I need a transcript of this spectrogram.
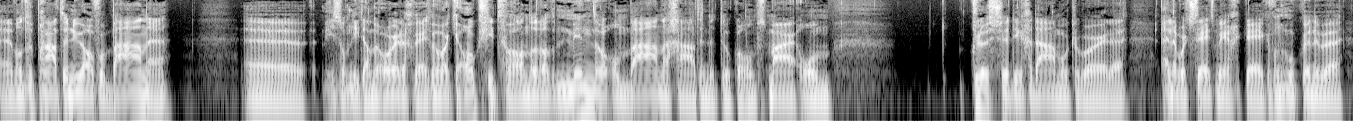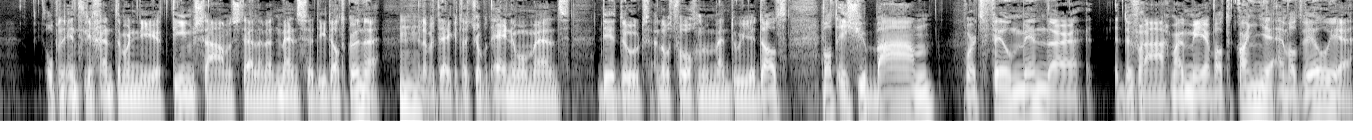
Uh, want we praten nu over banen. Uh, is nog niet aan de orde geweest. Maar wat je ook ziet veranderen, dat het minder om banen gaat in de toekomst, maar om klussen die gedaan moeten worden. En er wordt steeds meer gekeken van hoe kunnen we op een intelligente manier teams samenstellen met mensen die dat kunnen. Mm -hmm. En dat betekent dat je op het ene moment dit doet en op het volgende moment doe je dat. Wat is je baan? Wordt veel minder de vraag, maar meer wat kan je en wat wil je?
